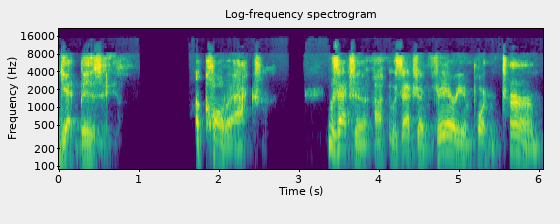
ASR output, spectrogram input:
get busy, a call to action. It was actually it was actually a very important term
